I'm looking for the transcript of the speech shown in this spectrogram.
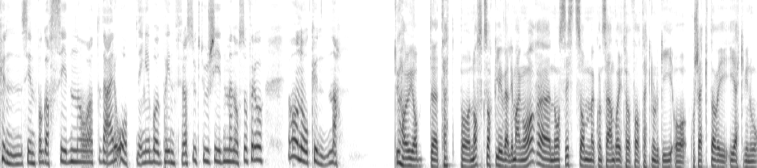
kunden sin på gassiden, og at det er åpninger både på infrastruktursiden, men også for å, å nå kunden, da. Du har jo jobbet eh, tett på norsk sokkel i veldig mange år, eh, nå sist som konserndirektør for teknologi og prosjekter i, i Equinor.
